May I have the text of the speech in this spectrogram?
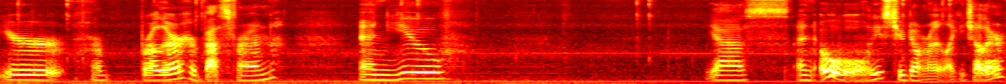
You're her brother, her best friend. And you. Yes. And oh, these two don't really like each other.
